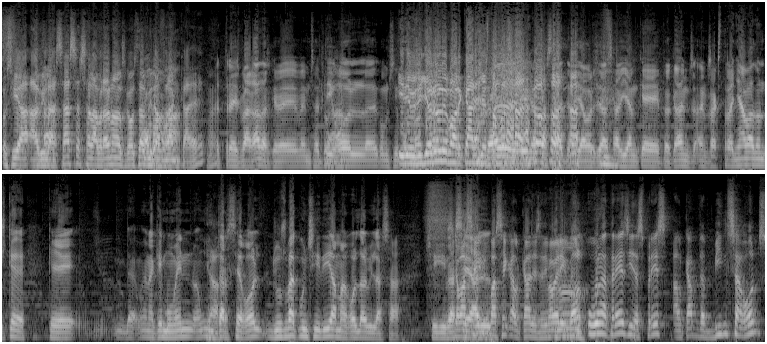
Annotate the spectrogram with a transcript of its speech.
O sigui, a Vilassar se celebraven els gols del Home, Vilafranca, eh? Eh, Tres vegades que vam sentir Clar. gol eh, com si I dius, jo no l'he marcat, què està Clar, passant? Què ha passat? Llavors ja sabíem que... Però clar, ens, ens estranyava doncs, que, que en aquell moment un Ja. tercer gol just va coincidir amb el gol del Vilassar. O sigui, va, Va, va, ser, el... va ser calcat, és a dir, va haver-hi gol 1 a 3 i després, al cap de 20 segons,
